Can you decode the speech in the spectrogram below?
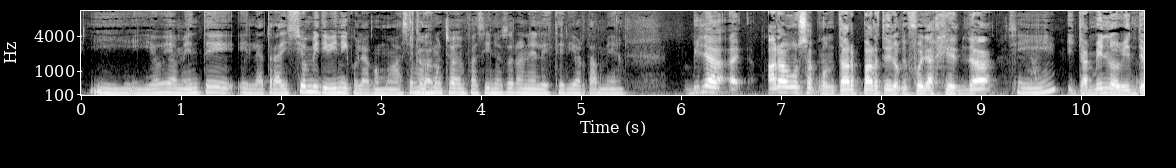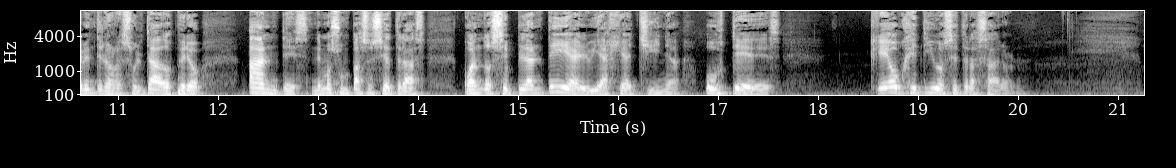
y, obviamente eh, la tradición vitivinícola, como hacemos mucho énfasis nosotros en el exterior también. Vila, eh, ahora vamos a contar parte de lo que fue la agenda sí. y también evidentemente los resultados, pero antes, demos un paso hacia atrás, cuando se plantea el viaje a China, ustedes, ¿qué objetivos se trazaron?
